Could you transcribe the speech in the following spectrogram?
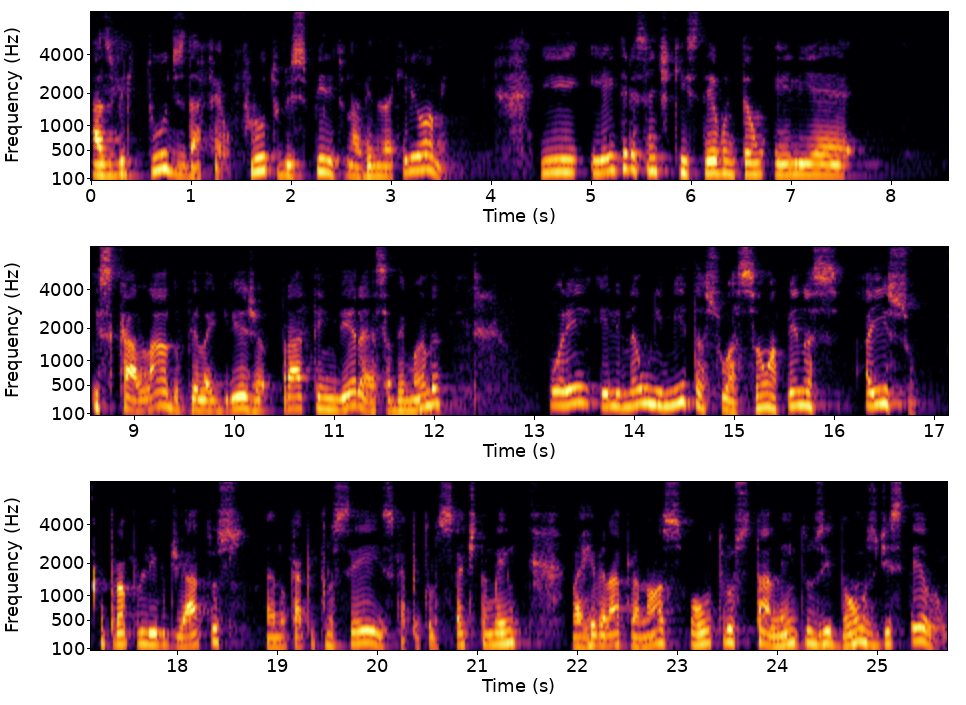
as virtudes da fé, o fruto do Espírito na vida daquele homem. E, e é interessante que Estevão, então, ele é escalado pela igreja para atender a essa demanda, porém ele não limita a sua ação apenas a isso, o próprio livro de Atos, no capítulo 6, capítulo 7 também, vai revelar para nós outros talentos e dons de Estevão.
